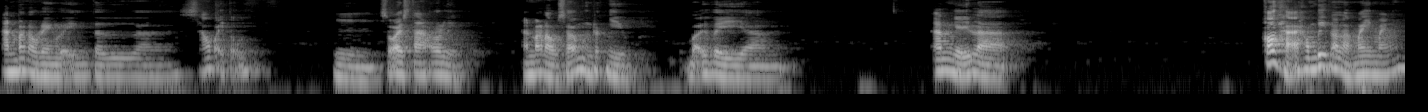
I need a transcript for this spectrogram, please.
anh bắt đầu rèn luyện từ sáu uh, bảy tuổi mm. so I start early anh bắt đầu sớm hơn rất nhiều bởi vì uh, anh nghĩ là có thể không biết đó là may mắn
